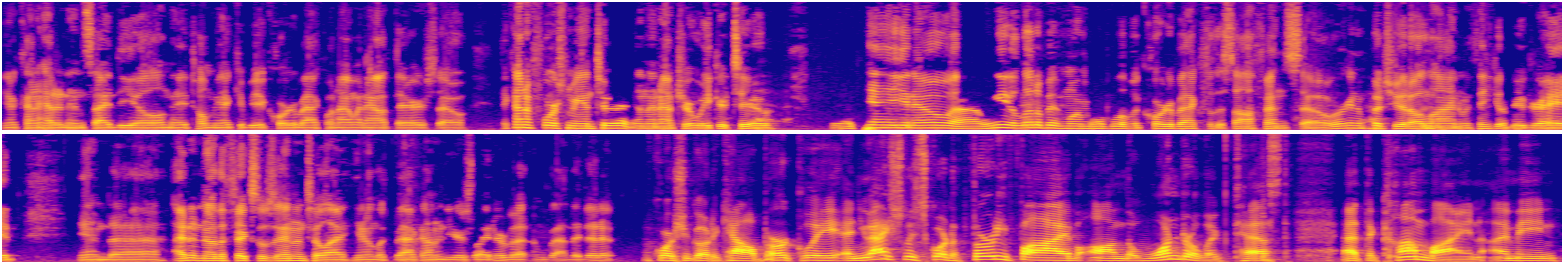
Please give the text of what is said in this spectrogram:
know kind of had an inside deal, and they told me I could be a quarterback when I went out there. So they kind of forced me into it, and then after a week or two. Like, hey, you know, uh, we need a little bit more mobile of a quarterback for this offense, so we're going to put you at O line. We think you'll do great. And uh, I didn't know the fix was in until I, you know, look back on it years later. But I'm glad they did it. Of course, you go to Cal Berkeley, and you actually scored a 35 on the Wonderlic test at the combine. I mean,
